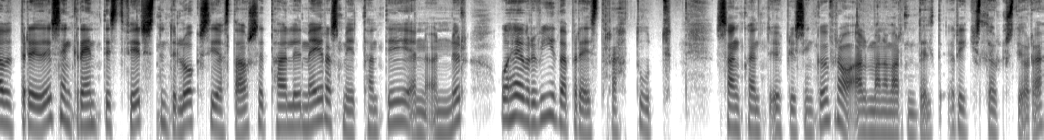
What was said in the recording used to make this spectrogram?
Afbreyði sem greindist fyrst undir loksíðast ás er talið meira smittandi en önnur og hefur víða breyðst hratt út. Sankvæmt upplýsingum frá Almannavarnandild Ríkislauglstjóra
